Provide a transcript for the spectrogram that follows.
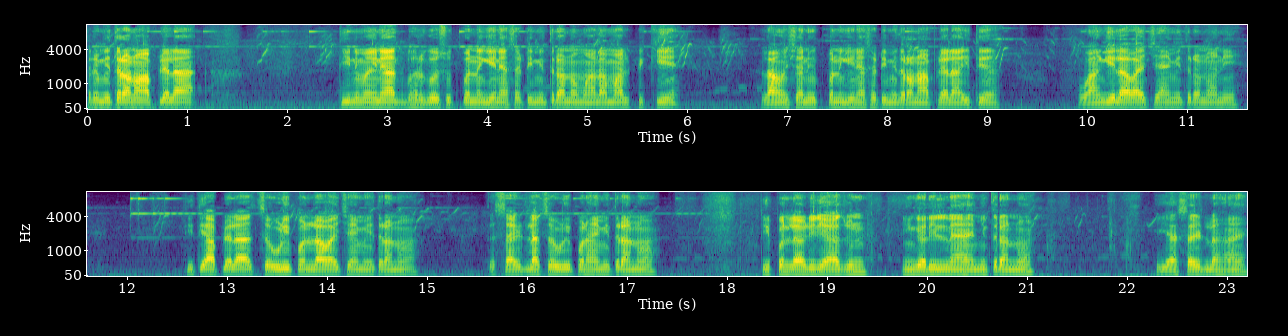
तर मित्रांनो आपल्याला तीन महिन्यात भरघोस उत्पन्न घेण्यासाठी मित्रांनो मालामाल पिके लावंश आणि उत्पन्न घेण्यासाठी मित्रांनो आपल्याला इथे वांगी लावायची आहे मित्रांनो आणि तिथे आपल्याला चवळी पण लावायची आहे मित्रांनो. तर साईडला चवळी पण आहे मित्रांनो. ती पण लावलेली आहे अजून. निघालेली नाही आहे मित्रांनो. या साईडला आहे.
